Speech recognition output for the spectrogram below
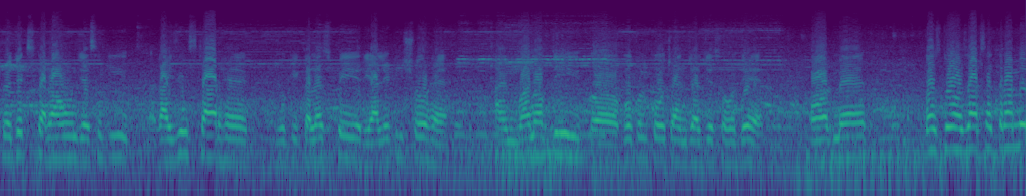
प्रोजेक्ट्स कर रहा हूँ जैसे कि राइजिंग स्टार है जो कि कलर्स पे रियलिटी शो है I am one of the vocal coach and जजेस हैं और मैं बस 2017 में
